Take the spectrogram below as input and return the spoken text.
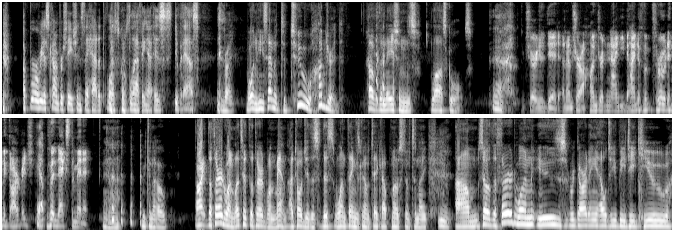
uproarious conversations they had at the law schools, laughing at his stupid ass. Right. Well, and he sent it to 200 of the nation's law schools. Ugh. I'm sure he did, and I'm sure 199 of them threw it in the garbage Yep. the next minute. Yeah, we can hope. All right, the third one. Let's hit the third one. Man, I told you this this one thing is going to take up most of tonight. Um, so the third one is regarding LGBTQ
